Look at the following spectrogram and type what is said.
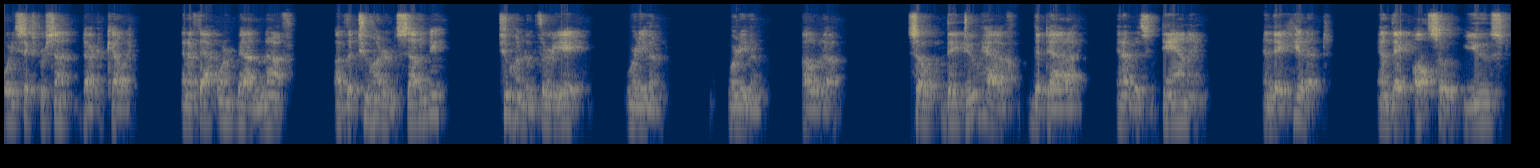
46%, Dr. Kelly. And if that weren't bad enough, of the 270, 238 weren't even weren't even followed up. So they do have the data, and it was damning, and they hit it. And they also used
